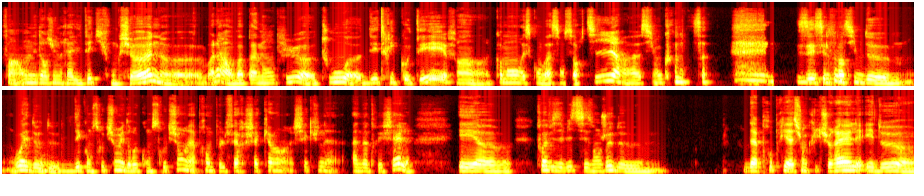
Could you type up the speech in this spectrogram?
Enfin, on est dans une réalité qui fonctionne, heu, voilà, on va pas non plus, heu, tout, détricoter. Enfin, comment est-ce qu'on va s'en sortir, si on commence à c'est le principe de, mmh, ouais, de de déconstruction et de reconstruction et après on peut le faire chacun chacune à à notre échelle et toi vis-à-vis de ces enjeux de, mmh d'appropriation culturelle et de, heu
